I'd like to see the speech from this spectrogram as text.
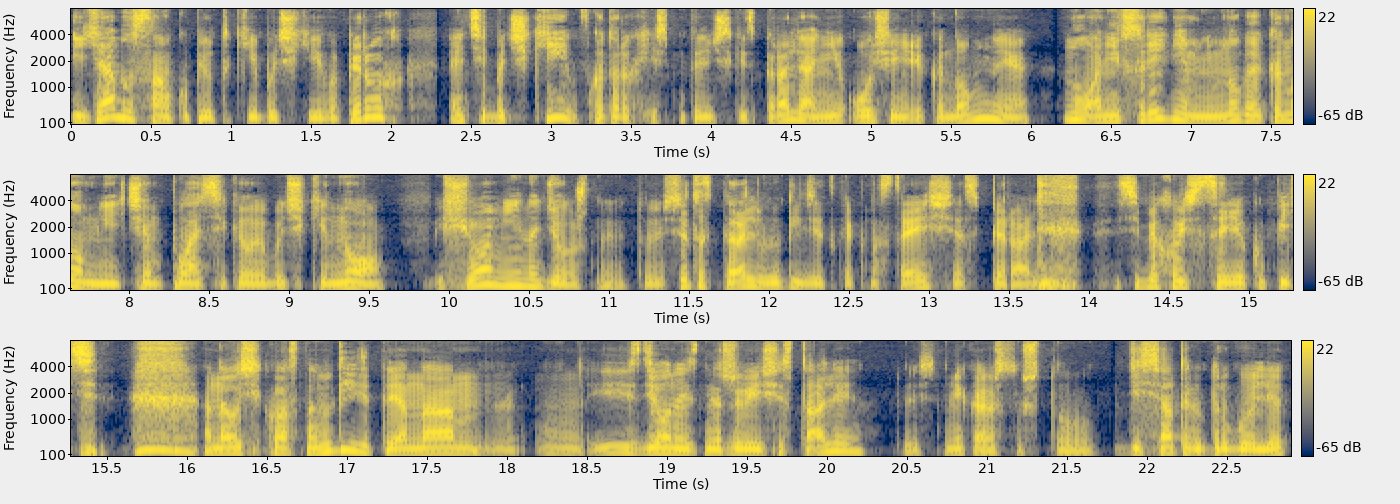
я бы сам купил такие бачки. Во-первых, эти бачки, в которых есть металлические спирали, они очень экономные. Ну, они в среднем немного экономнее, чем пластиковые бачки, но еще они надежные. То есть эта спираль выглядит как настоящая спираль. Себе хочется ее купить. Она очень классно выглядит, и она сделана из нержавеющей стали. То есть мне кажется, что десяток другой лет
